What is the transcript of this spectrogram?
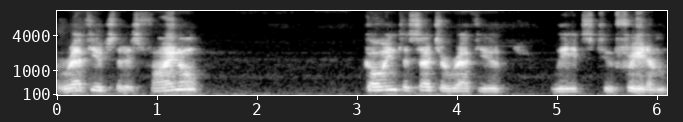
a refuge that is final. Going to such a refuge leads to freedom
